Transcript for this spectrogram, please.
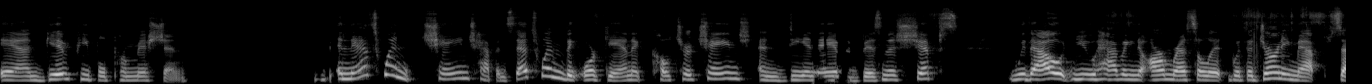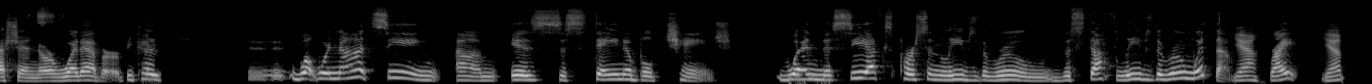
and give people permission. And that's when change happens. That's when the organic culture change and DNA of the business shifts without you having to arm wrestle it with a journey map session or whatever. Because what we're not seeing um, is sustainable change. When the CX person leaves the room, the stuff leaves the room with them. Yeah. Right. Yep.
